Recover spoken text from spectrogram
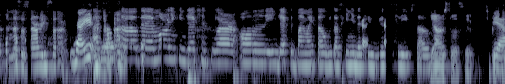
unnecessarily so. Right. And also the morning injections were only injected by myself because he needed his good sleep. So Yeah, I was still asleep. To be Yeah.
